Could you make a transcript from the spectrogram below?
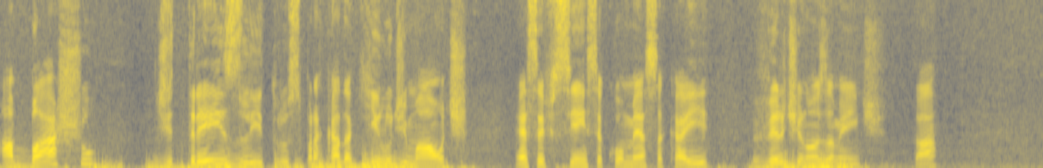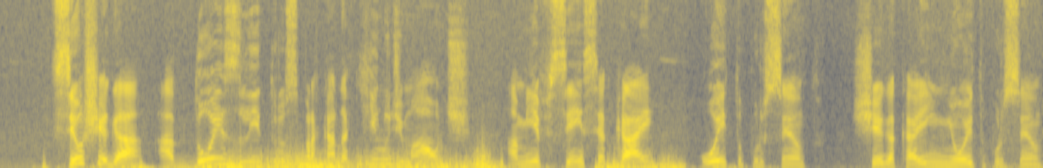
abaixo de 3 litros para cada quilo de malte, essa eficiência começa a cair vertiginosamente, tá? Se eu chegar a 2 litros para cada quilo de malte, a minha eficiência cai 8%, chega a cair em 8%.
